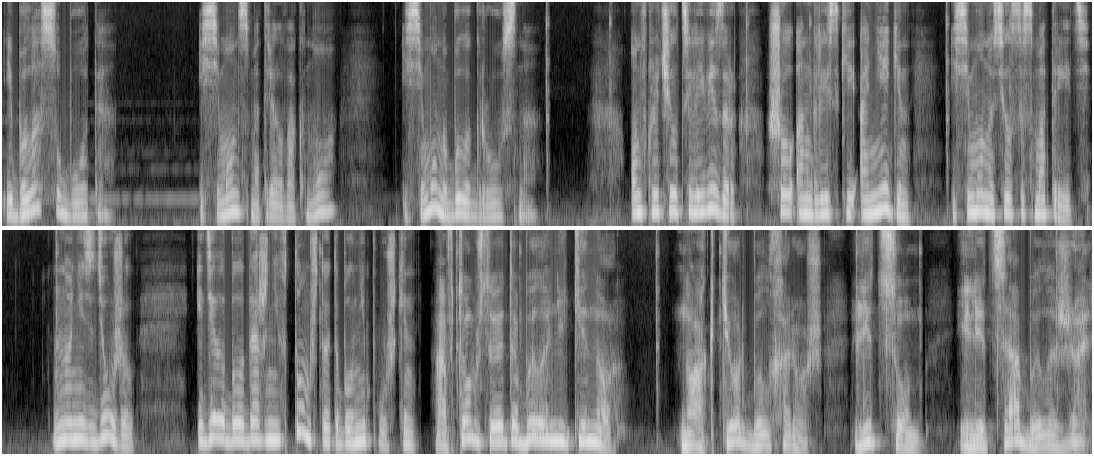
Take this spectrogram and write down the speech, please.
И была суббота, и Симон смотрел в окно, и Симону было грустно. Он включил телевизор, шел английский Онегин, и Симон уселся смотреть. Но не сдюжил, и дело было даже не в том, что это был не Пушкин. А в том, что это было не кино. Но актер был хорош, лицом, и лица было жаль.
